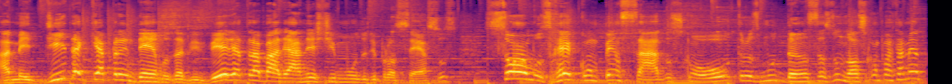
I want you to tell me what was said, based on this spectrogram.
À medida que aprendemos a viver e a trabalhar neste mundo de processos, somos recompensados com outras mudanças no nosso comportamento,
